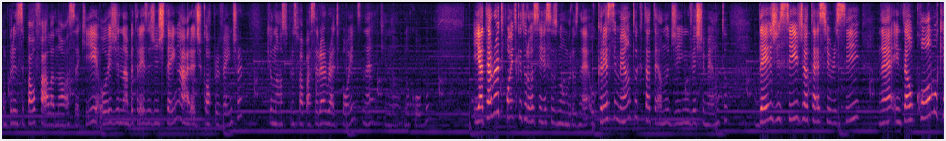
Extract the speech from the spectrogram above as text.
o principal fala nossa aqui. Hoje, na B3, a gente tem a área de Corporate Venture, que o nosso principal parceiro é Redpoint, né? Aqui no. E até Redpoint que trouxe esses números, né? O crescimento que está tendo de investimento, desde seed até Series C, né? Então, como que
